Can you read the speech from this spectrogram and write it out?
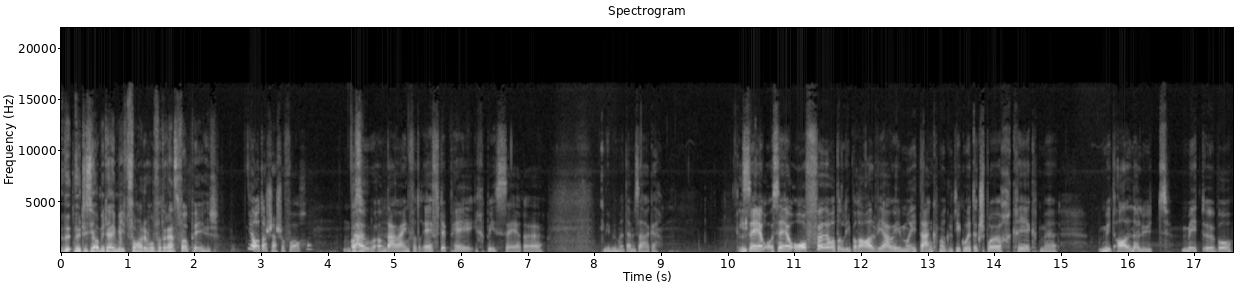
Würden Sie auch mit einem mitfahren, der von der SVP ist? Ja, das ist auch schon vorgekommen. Und, also, auch, und auch einen von der FDP. Ich bin sehr, äh, wie will man dem sagen? Sehr, sehr offen oder liberal, wie auch immer. Ich denke, die guten Gespräche kriegt man mit allen Leuten mit über.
